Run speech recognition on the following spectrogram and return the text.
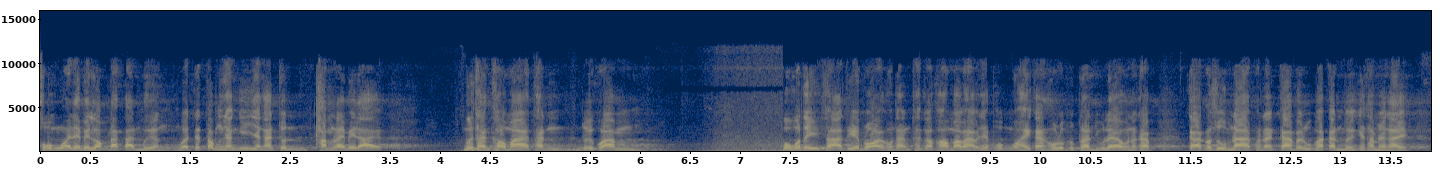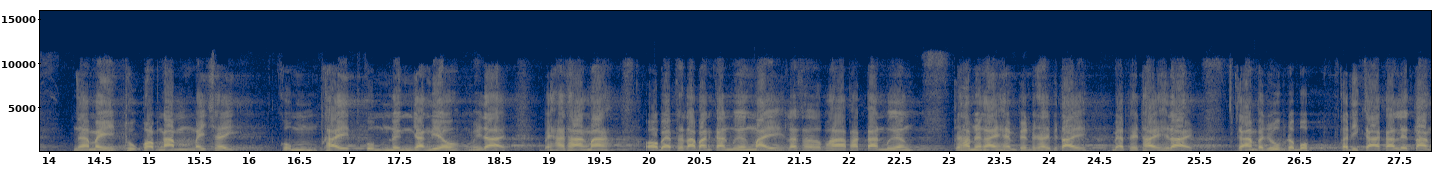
ผมไม่ได้ไปล็อกนักการเมือง ว่าจะต้องอย่างนี้อย่างนั้นจนทำอะไรไม่ได้ เมื่อท่านเข้ามาท่านด้วยความปกติสะอาดเรียบร้อยของท่านท่านก็เข้ามาภายในประเทศผมก็ให้การเคารพทุกท่านอยู่แล้วนะครับ การเข้าสู่อำนาจเพราะนั้นการไปรูปพรรคการเมืองจะทำยังไง นะไม่ถูกครอบงำไม่ใช่กลุ่มใครกลุ่มหนึ่งอย่างเดียวไม่ได้ไปหาทางมา ออกแบบสถาบันการเมืองใหม่ รัฐสภาพรรคการเมือง จะทำยังไงให้มันเป็นประชาธิปไตยแบบไทยๆให้ได้ การปฏิรูประบบกติกาการเลือกตั้ง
